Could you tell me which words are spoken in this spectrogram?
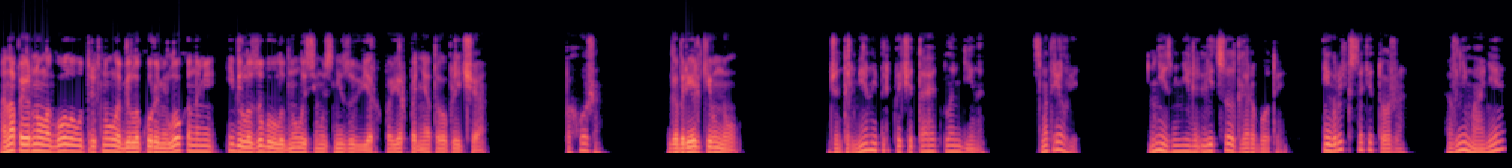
Она повернула голову, тряхнула белокурыми локонами и белозубо улыбнулась ему снизу вверх, поверх поднятого плеча. Похоже. Габриэль кивнул. Джентльмены предпочитают блондинок. Смотрел ведь? Мне изменили лицо для работы. И грудь, кстати, тоже. Внимание!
